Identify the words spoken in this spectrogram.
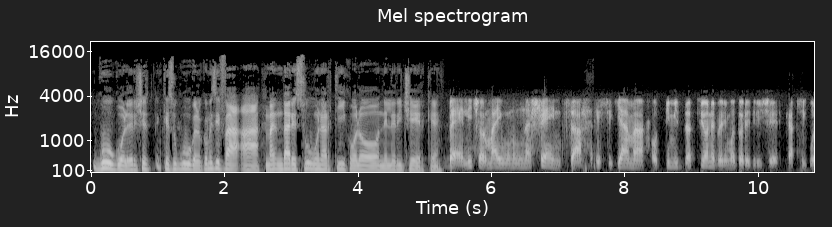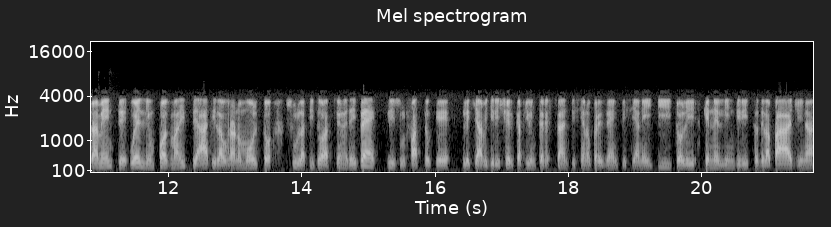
Google, le ricerche su Google, come si fa a mandare su un articolo nelle ricerche? Beh, lì c'è ormai un, una scienza che si chiama ottimizzazione per i motori di ricerca. Sicuramente quelli un po' smaliziati lavorano molto sulla titolazione dei pezzi, sul fatto che le chiavi di ricerca più interessanti siano presenti sia nei titoli che nell'indirizzo della pagina,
